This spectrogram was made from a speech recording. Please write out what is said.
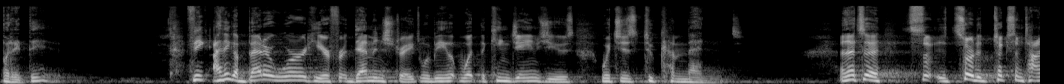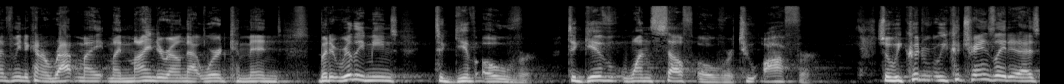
But it did. I think, I think a better word here for demonstrate would be what the King James used, which is to commend. And that's a, so it sort of took some time for me to kind of wrap my, my mind around that word commend, but it really means to give over, to give oneself over, to offer. So we could, we could translate it as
